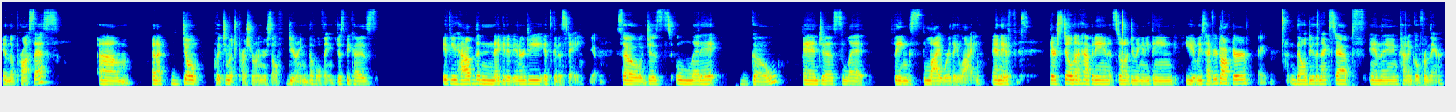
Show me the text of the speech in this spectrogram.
in the process. Um and I don't put too much pressure on yourself during the whole thing just because if you have the negative energy, it's gonna stay. Yeah. So just let it go and just let things lie where they lie. And if they're still not happening and it's still not doing anything, you at least have your doctor. Right. They'll do the next steps and then kind of go from there.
